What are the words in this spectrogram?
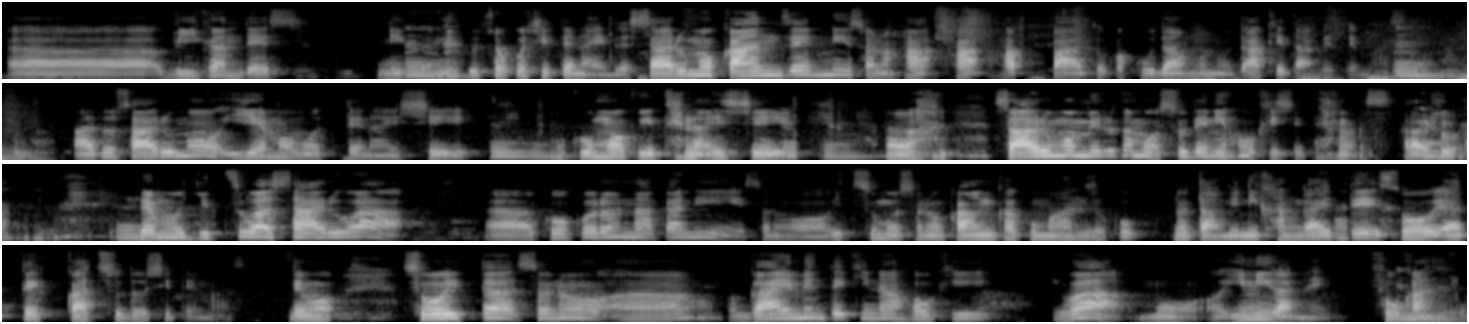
あーヴィーガンです。肉うん肉食してないです。猿も完全にその葉葉葉っぱとか果物だけ食べてます。うんあと猿も家も持ってないし、うん服も着てないし、うんあ猿も見るともうすでに放棄してます。猿は。うんでも実は猿はあ心の中にそのいつもその感覚満足のために考えてそうやって活動しています。でもそういったそのあ外面的な放棄はもう意味がない。不完全な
